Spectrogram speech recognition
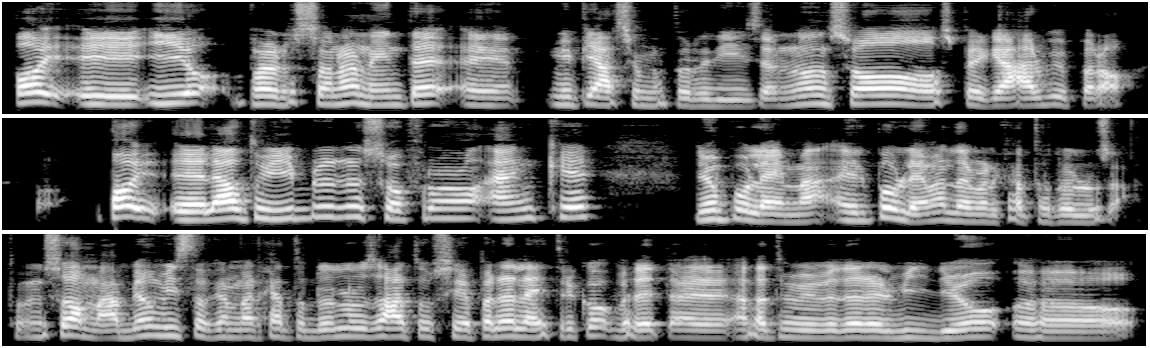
Poi eh, io personalmente eh, mi piace il motore diesel, non so spiegarvi però. Poi eh, le auto ibride soffrono anche di un problema, il problema del mercato dell'usato. Insomma, abbiamo visto che il mercato dell'usato sia per l'elettrico, vedete, andatevi a vedere il video uh,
